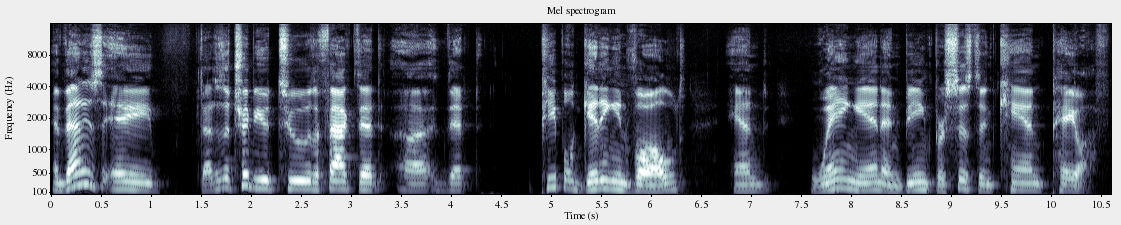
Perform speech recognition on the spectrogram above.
and that is a that is a tribute to the fact that uh, that people getting involved and weighing in and being persistent can pay off.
